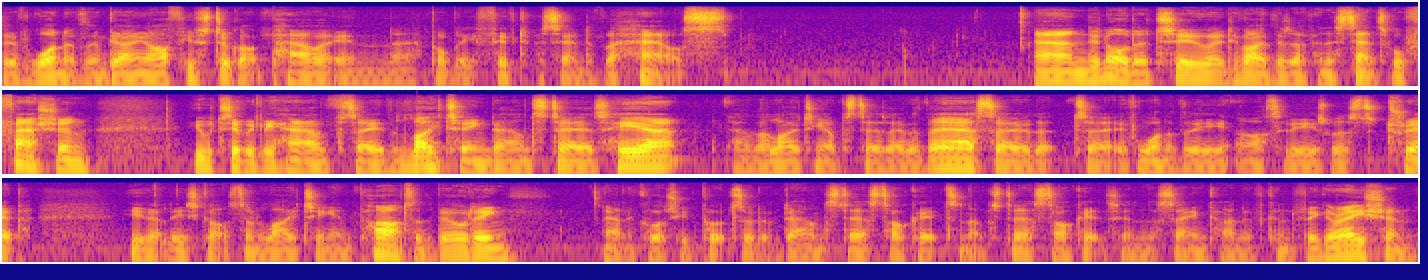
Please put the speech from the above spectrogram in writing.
of one of them going off, you've still got power in uh, probably 50% of the house. And in order to uh, divide this up in a sensible fashion, you would typically have, say, the lighting downstairs here and the lighting upstairs over there, so that uh, if one of the RCDs was to trip, you've at least got some lighting in part of the building. And of course you'd put sort of downstairs sockets and upstairs sockets in the same kind of configuration.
